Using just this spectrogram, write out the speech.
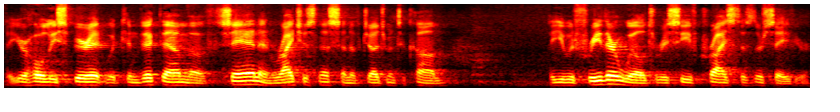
that your Holy Spirit would convict them of sin and righteousness and of judgment to come, that you would free their will to receive Christ as their Savior,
